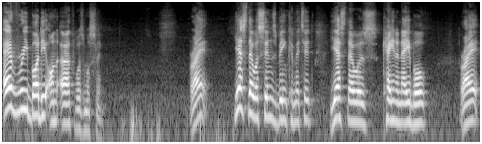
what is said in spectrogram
everybody on earth was Muslim. Right? Yes, there were sins being committed. Yes, there was Cain and Abel, right?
